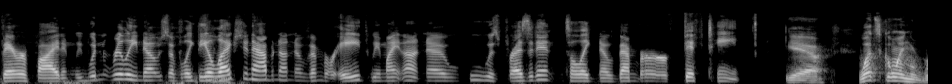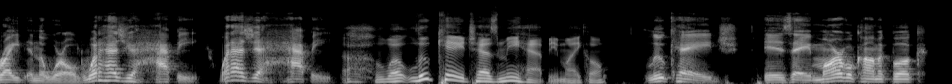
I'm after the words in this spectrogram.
verified and we wouldn't really know so if like the election happened on November 8th we might not know who was president until like November 15th. Yeah. What's going right in the world? What has you happy? What has you happy? Ugh, well, Luke Cage has me happy, Michael. Luke Cage is a Marvel comic book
